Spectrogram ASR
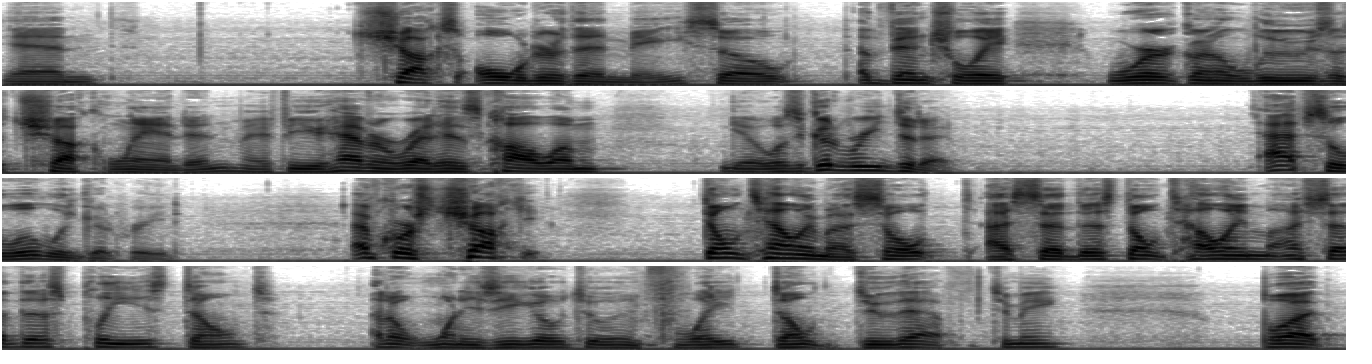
and Chuck's older than me, so eventually we're going to lose a Chuck Landon. If you haven't read his column, you know, it was a good read today. Absolutely good read. Of course, Chuck, don't tell him I, I said this. Don't tell him I said this. Please don't. I don't want his ego to inflate. Don't do that to me. But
